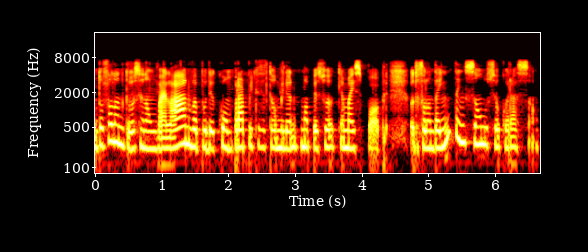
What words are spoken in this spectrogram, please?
Não tô falando que você não vai lá, não vai poder comprar porque você tá humilhando uma pessoa que é mais pobre. Eu tô falando da intenção do seu coração.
